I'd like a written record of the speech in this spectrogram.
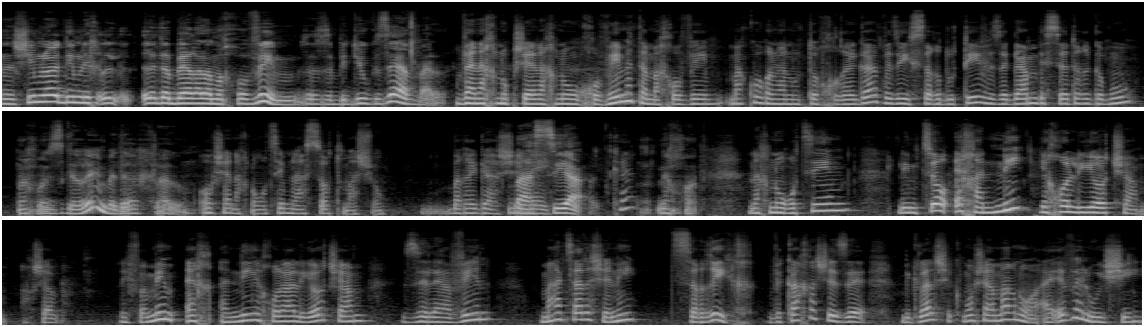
שאנשים לא יודעים לדבר על המכאובים, זה, זה בדיוק זה, אבל... ואנחנו, כשאנחנו חווים את המכאובים, מה קורה לנו תוך רגע, וזה הישרדותי, וזה גם בסדר גמור, אנחנו נסגרים בדרך כלל. או שאנחנו רוצים לעשות משהו. ברגע השני. בעשייה. כן. נכון. אנחנו רוצים למצוא איך אני יכול להיות שם. עכשיו, לפעמים איך אני יכולה להיות שם, זה להבין מה הצד השני צריך. וככה שזה, בגלל שכמו שאמרנו, האבל הוא אישי,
